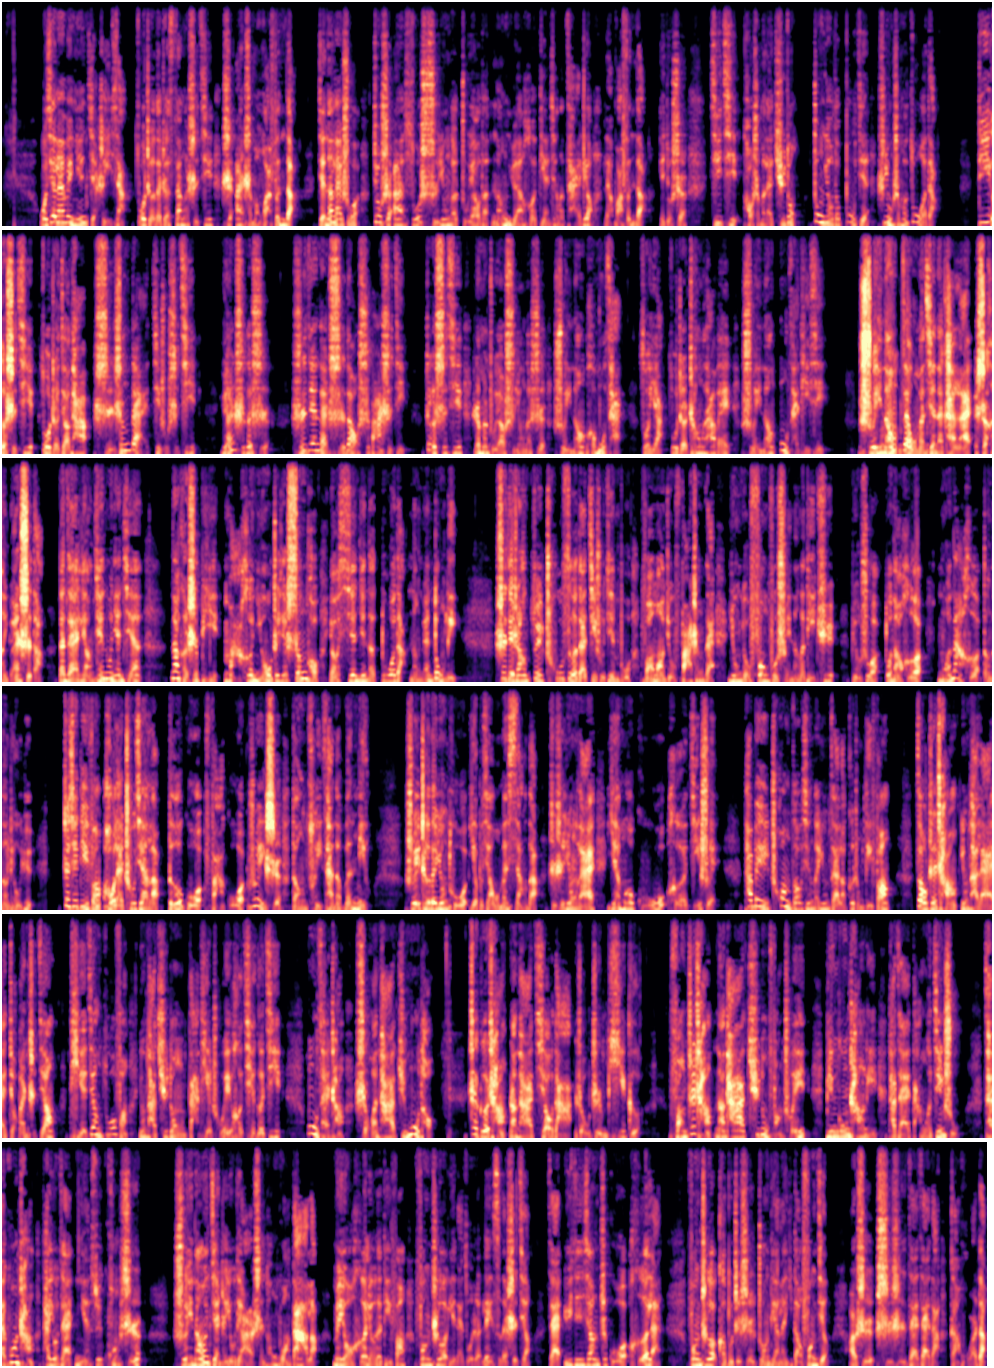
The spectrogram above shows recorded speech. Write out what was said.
我先来为您解释一下，作者的这三个时期是按什么划分的。简单来说，就是按所使用的主要的能源和典型的材料来划分的，也就是机器靠什么来驱动，重要的部件是用什么做的。第一个时期，作者叫它始生代技术时期，原始的始，时间在十到十八世纪。这个时期，人们主要使用的是水能和木材，所以啊，作者称它为水能木材体系。水能在我们现在看来是很原始的。但在两千多年前，那可是比马和牛这些牲口要先进的多的能源动力。世界上最出色的技术进步，往往就发生在拥有丰富水能的地区，比如说多瑙河、罗纳河等等流域。这些地方后来出现了德国、法国、瑞士等璀璨的文明。水车的用途也不像我们想的，只是用来研磨谷物和汲水。它被创造性的用在了各种地方，造纸厂用它来搅拌纸浆，铁匠作坊用它驱动大铁锤和切割机，木材厂使唤它锯木头，制革厂让它敲打揉制皮革，纺织厂拿它驱动纺锤，兵工厂里它在打磨金属，采矿厂它又在碾碎矿石，水能简直有点神通广大了。没有河流的地方，风车也在做着类似的事情。在郁金香之国荷兰，风车可不只是装点了一道风景，而是实实在在的干活的。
